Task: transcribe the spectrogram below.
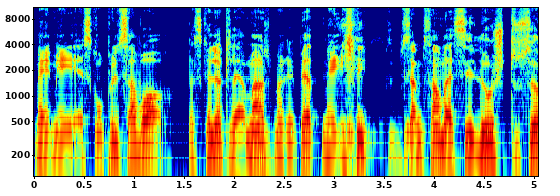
Mais, mais est-ce qu'on peut le savoir? Parce que là, clairement, je me répète, mais ça me semble assez louche tout ça,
